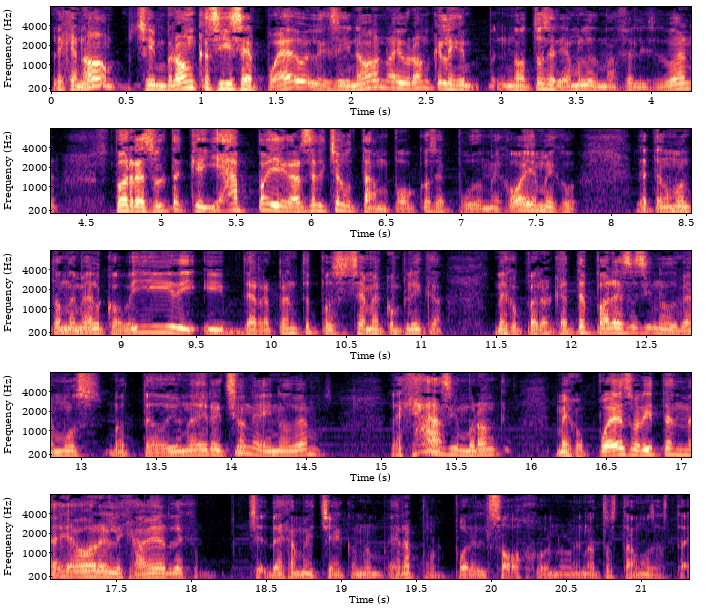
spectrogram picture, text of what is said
Le dije, no, sin bronca, sí se puede. Le dije, no, no hay bronca. Le dije, nosotros seríamos los más felices. Bueno, pues resulta que ya para llegarse al show tampoco se pudo. Me dijo, oye, me dijo, le tengo un montón de miedo al COVID y, y de repente pues se me complica. Me dijo, pero ¿qué te parece si nos vemos? No, te doy una dirección y ahí nos vemos. Le dije, ah, sin bronca. Me dijo, puedes ahorita en media hora. Y le dije, a ver, déjame checo, ¿no? Era por, por el sojo, ¿no? Y nosotros estábamos hasta,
